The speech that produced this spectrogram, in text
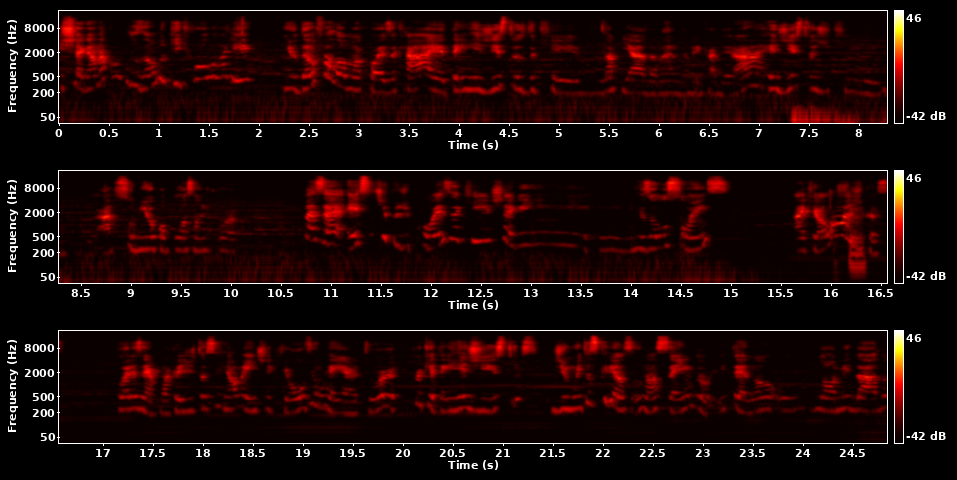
e chegar na conclusão do que, que rolou ali. E o Dan falou uma coisa que, ah, é, tem registros do que. Na piada, né? Na brincadeira, ah, registros de que assumiu a população de porco. Mas é esse tipo de coisa que chega em, em resoluções arqueológicas. Por exemplo, acredita-se realmente que houve um rei Arthur porque tem registros de muitas crianças nascendo e tendo o nome dado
